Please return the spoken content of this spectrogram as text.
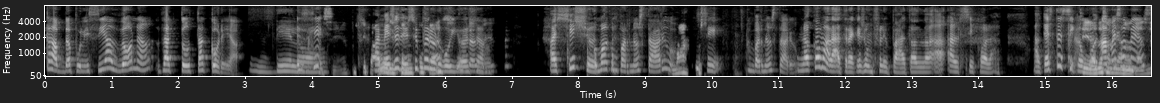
cap de policia dona de tota Corea. Dilo. És que- Sí, el Pussy A més, és ho diu no en puc super més. orgullosa. Totalment. Així xut. Home, com per no estar-ho. Sí, Com per no estar-ho. no com a l'altre, que és un flipat, el, el psicòleg. Aquesta sí que Sí, ho pot. A més a més,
